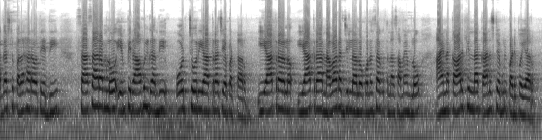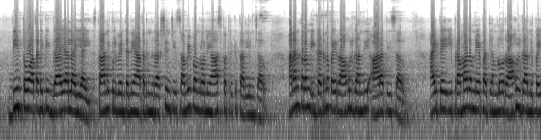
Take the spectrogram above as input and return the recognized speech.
ఆగస్టు పదహారవ తేదీ సాసారంలో ఎంపీ రాహుల్ గాంధీ ఓట్ చోరీ యాత్ర చేపట్టారు. ఈ యాత్రలో ఈ యాత్ర నవాడా జిల్లాలో కొనసాగుతున్న సమయంలో ఆయన కారు కింద కానిస్టేబుల్ పడిపోయారు. దీంతో అతడికి గాయాలయ్యాయి. స్థానికులు వెంటనే అతడిని రక్షించి సమీపంలోని ఆసుపత్రికి తరలించారు. అనంతరం ఈ ఘటనపై రాహుల్ గాంధీ ఆరా తీశారు. అయితే ఈ ప్రమాదం నేపథ్యంలో రాహుల్ గాంధీపై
